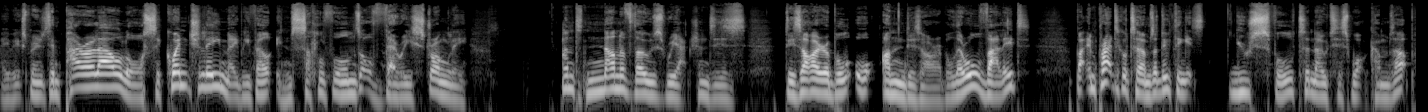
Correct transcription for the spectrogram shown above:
Maybe experienced in parallel or sequentially, maybe felt in subtle forms or very strongly. And none of those reactions is desirable or undesirable. They're all valid, but in practical terms, I do think it's useful to notice what comes up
